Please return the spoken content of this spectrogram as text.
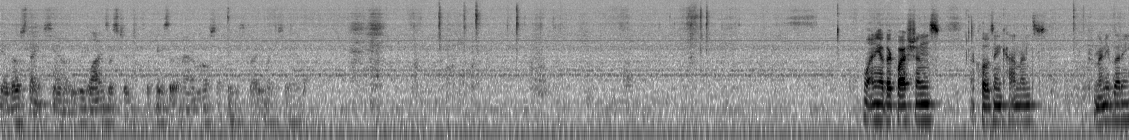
you know, those things, you know, it realigns us to the things that matter most, I think is the right way to say it. Well, any other questions or closing comments from anybody?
